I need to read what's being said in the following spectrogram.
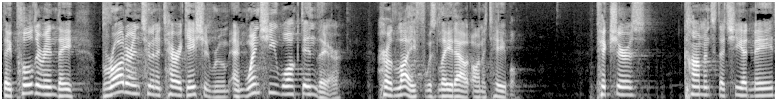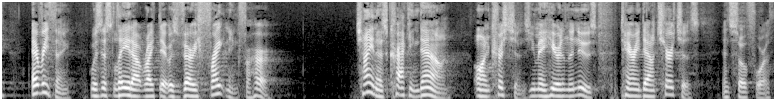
They pulled her in. They brought her into an interrogation room, and when she walked in there, her life was laid out on a table. Pictures, comments that she had made, everything was just laid out right there. It was very frightening for her. China is cracking down on Christians. You may hear it in the news, tearing down churches and so forth,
